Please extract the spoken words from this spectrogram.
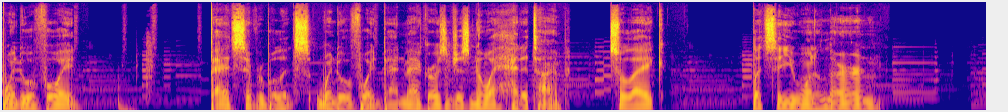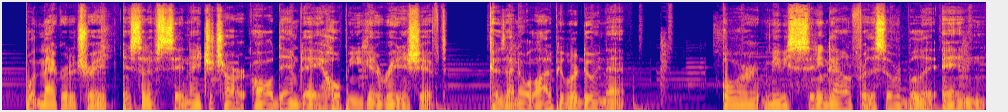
when to avoid bad silver bullets, when to avoid bad macros, and just know ahead of time. So, like, let's say you want to learn what macro to trade instead of sitting at your chart all damn day hoping you get a rating shift. Because I know a lot of people are doing that. Or maybe sitting down for the silver bullet and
